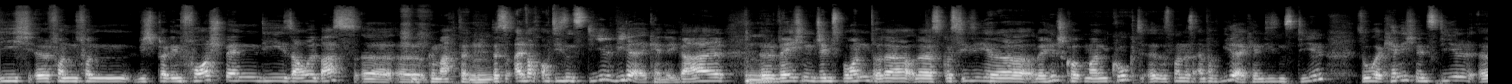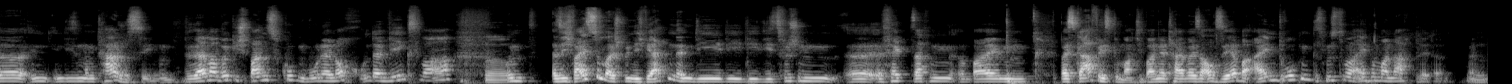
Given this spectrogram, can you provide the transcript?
wie ich äh, von, von, wie ich bei den Vorspänen die Saul Bass äh, äh, gemacht habe, mhm. dass einfach auch diesen Stil wiedererkenne, egal mhm. äh, welchen James Bond oder, oder Scorsese oder, oder Hitchcock man guckt, äh, dass man das einfach wiedererkennt, diesen Stil. So erkenne ich den Stil äh, in, in diesen Montageszenen. Und wäre mal wirklich spannend zu gucken, wo der noch unterwegs war. Ja. Und also ich weiß zum Beispiel nicht, wir hatten denn die, die, die, die Zwischeneffekt-Sachen beim, bei Scarface gemacht. Die waren ja teilweise auch sehr beeindruckend. Das müsste man eigentlich nochmal nachblättern. Mhm.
